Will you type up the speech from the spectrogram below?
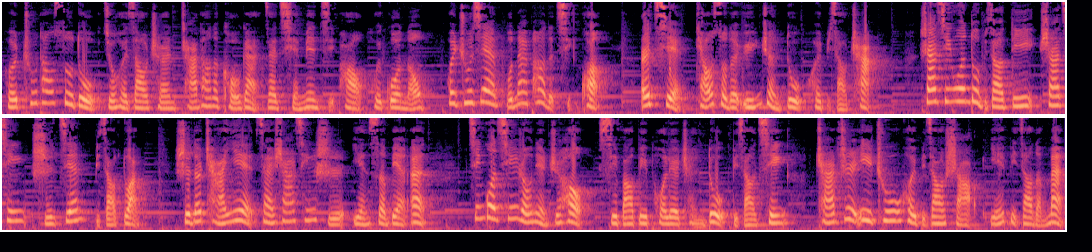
和出汤速度，就会造成茶汤的口感在前面几泡会过浓，会出现不耐泡的情况，而且条索的匀整度会比较差。杀青温度比较低，杀青时间比较短，使得茶叶在杀青时颜色变暗。经过轻揉捻之后，细胞壁破裂程度比较轻。茶质溢出会比较少，也比较的慢。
